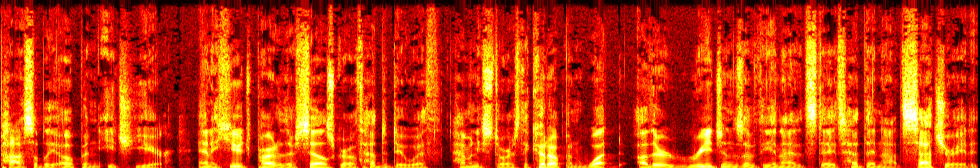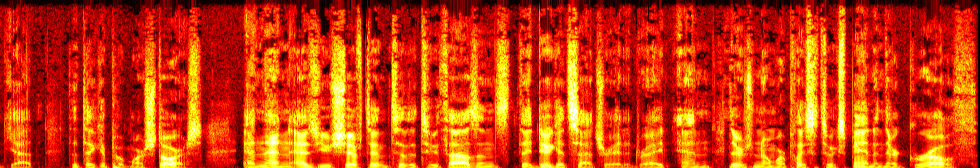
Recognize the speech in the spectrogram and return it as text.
possibly open each year. And a huge part of their sales growth had to do with how many stores they could open. What other regions of the United States had they not saturated yet that they could put more stores? And then as you shift into the 2000s, they do get saturated, right? And there's no more places to expand, and their growth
